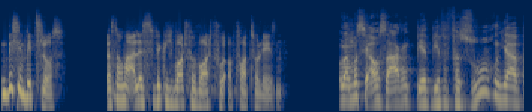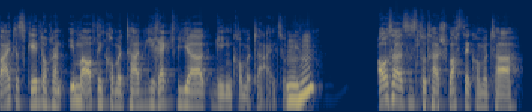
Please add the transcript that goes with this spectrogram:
bisschen witzlos, das nochmal alles wirklich Wort für Wort vor, vorzulesen. Und man muss ja auch sagen, wir, wir versuchen ja weitestgehend doch dann immer auf den Kommentar direkt via Gegenkommentar einzugehen. Mhm. Außer es ist ein total schwachsinniger Kommentar.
